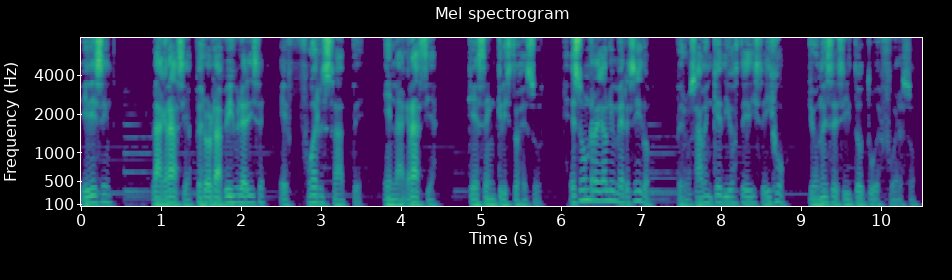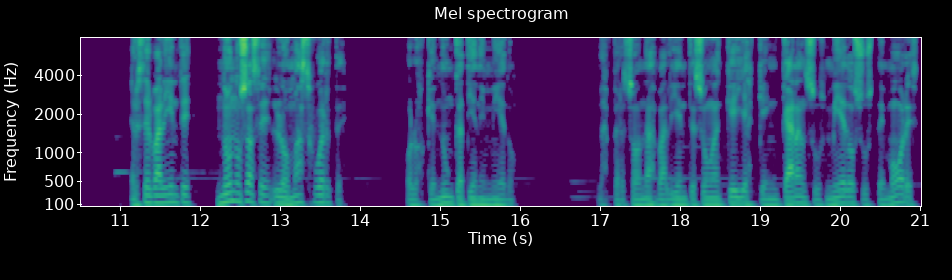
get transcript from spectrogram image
Y dicen, la gracia, pero la Biblia dice, esfuérzate en la gracia que es en Cristo Jesús. Es un regalo inmerecido, pero ¿saben que Dios te dice? Hijo, yo necesito tu esfuerzo. El ser valiente no nos hace lo más fuerte o los que nunca tienen miedo. Las personas valientes son aquellas que encaran sus miedos, sus temores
